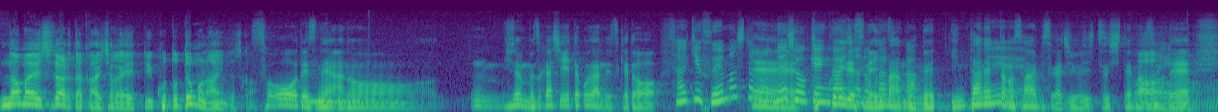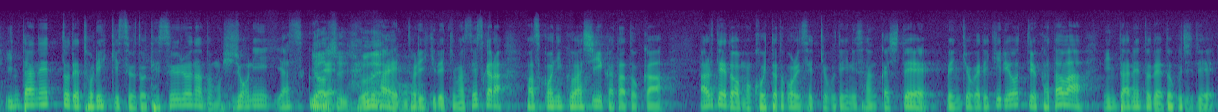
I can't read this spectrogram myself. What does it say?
名前知られた会社がええっていうことでもないんですか？そうですね。あのー非常に難しいところなんですけど。最近増えましたもんね、えー、証券会社の数が、ね、今もうネインターネットのサービスが充実してますので、えー、インターネットで取引すると手数料なども非常に安くで、ね、はい、取引できます。ですからパソコンに詳しい方とかある程度もうこういったところに積極的に参加して勉強ができるよっていう方はインターネットで独自で、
